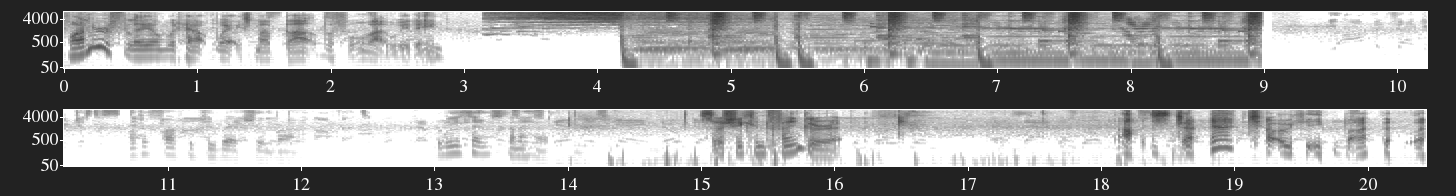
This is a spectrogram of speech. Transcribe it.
I wonder if Leon would help wax my butt before my wedding. What the fuck would you wax your butt? What do you think's gonna happen? So she can finger it. I was jo joking, by the way.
